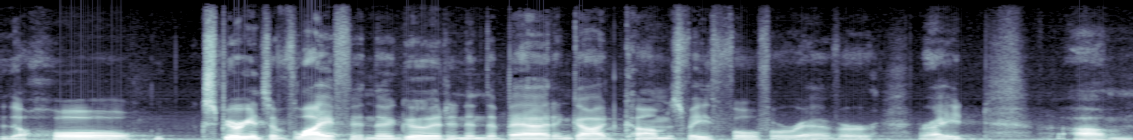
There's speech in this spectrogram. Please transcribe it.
the whole experience of life and the good and in the bad, and God comes faithful forever, right? Um,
